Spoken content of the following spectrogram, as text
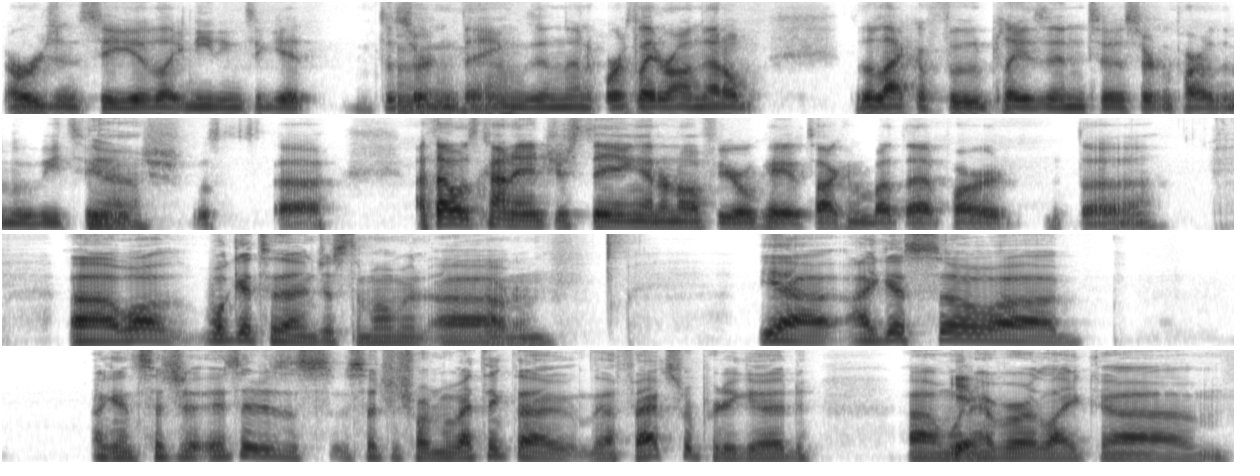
urgency of like needing to get to certain things, and then of course later on that'll the lack of food plays into a certain part of the movie too, yeah. which was uh, I thought was kind of interesting. I don't know if you're okay with talking about that part, but uh, uh well, we'll get to that in just a moment. Um, okay. yeah, I guess so. Uh, again, such a it is a, such a short movie. I think the the effects were pretty good. Uh, whenever yeah. like um,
